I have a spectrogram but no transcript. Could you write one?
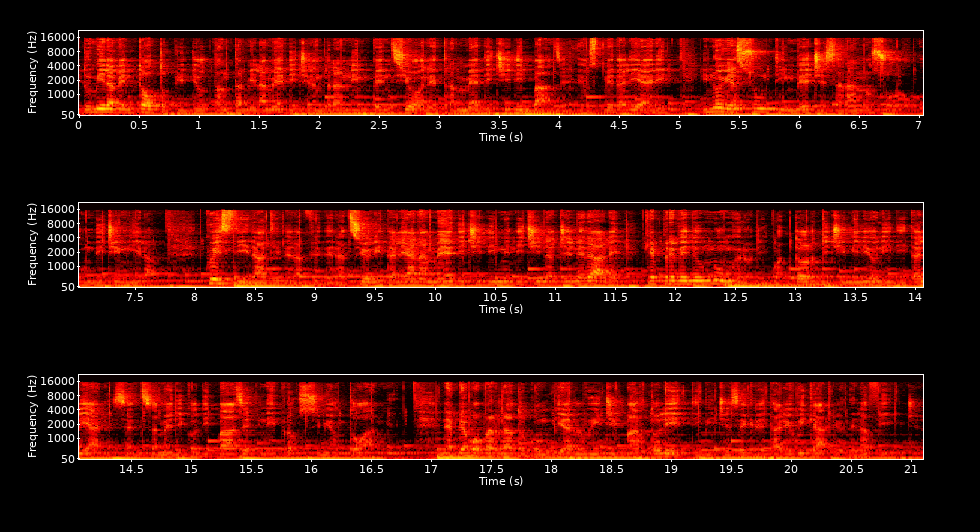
Nel 2028 più di 80.000 medici andranno in pensione tra medici di base e ospedalieri, i nuovi assunti invece saranno solo 11.000. Questi i dati della Federazione Italiana Medici di Medicina Generale che prevede un numero di 14 milioni di italiani senza medico di base nei prossimi 8 anni. Ne abbiamo parlato con Pierluigi Bartoletti, vice segretario vicario della FIG.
